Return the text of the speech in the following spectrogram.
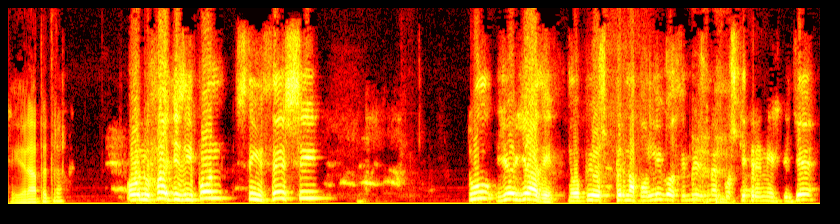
η Ράπετρα. Ο Λουφάκης λοιπόν στην θέση του Γεωργιάδη, ο οποίος πριν από λίγο θυμίζουμε πως κυτρινίστηκε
